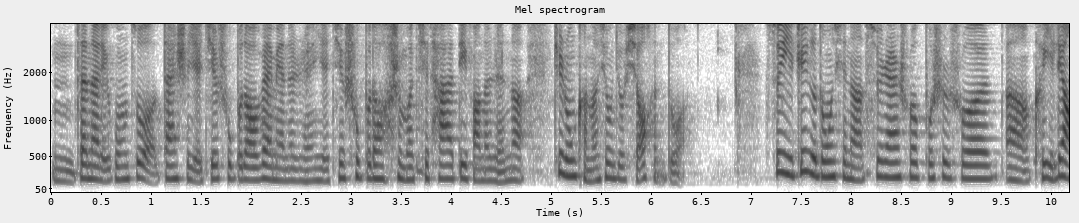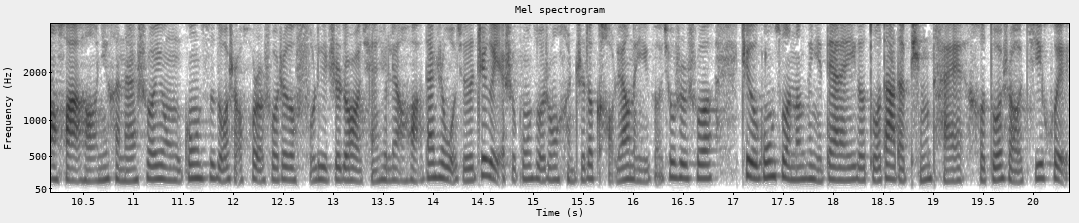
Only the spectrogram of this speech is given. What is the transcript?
嗯，在那里工作，但是也接触不到外面的人，也接触不到什么其他地方的人呢，这种可能性就小很多。所以这个东西呢，虽然说不是说呃可以量化哈，你很难说用工资多少或者说这个福利值多少钱去量化，但是我觉得这个也是工作中很值得考量的一个，就是说这个工作能给你带来一个多大的平台和多少机会，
